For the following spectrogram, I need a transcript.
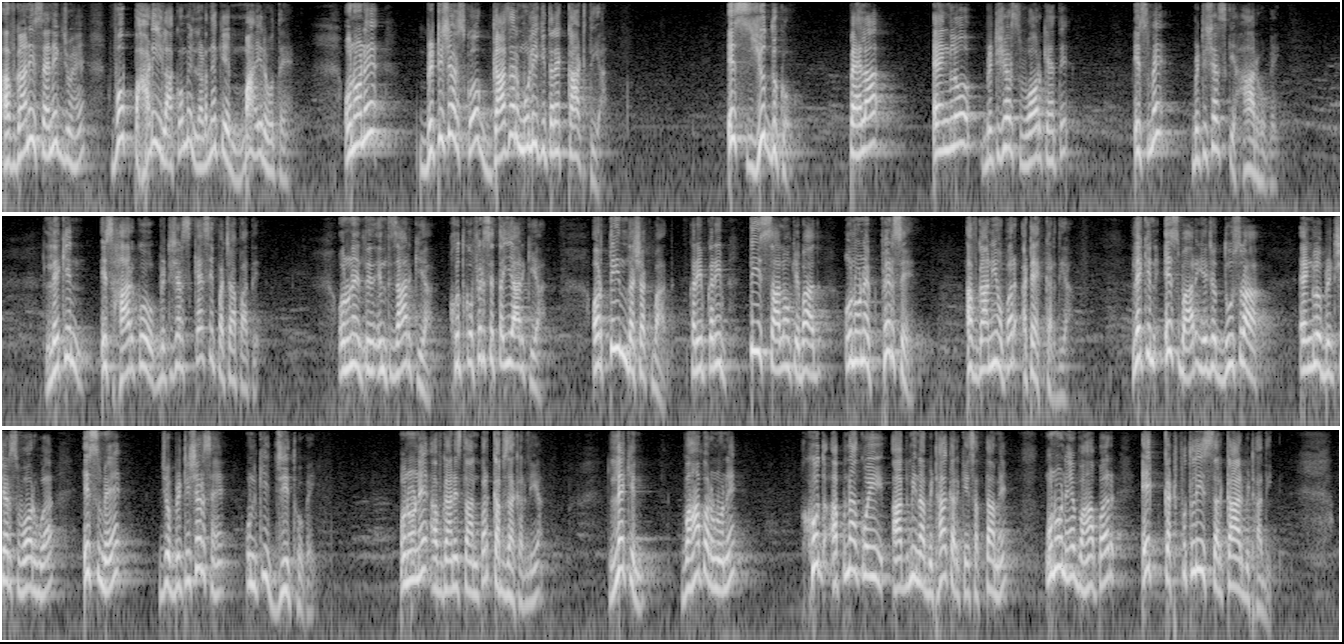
अफगानी सैनिक जो हैं, वो पहाड़ी इलाकों में लड़ने के माहिर होते हैं। उन्होंने ब्रिटिशर्स को गाजर मूली की तरह काट दिया। इस युद्ध को पहला एंग्लो ब्रिटिशर्स वॉर कहते, इसमें ब्रिटिशर्स की हार हो गई। लेकिन इस हार को ब्रिटिशर्स कैसे पचा पाते? उन्होंने इंतज़ार किया, खुद को फिर से तैयार किया और तीन दशक बाद करीब करीब तीस सालों के बाद उन्होंने फिर से अफगानियों पर अटैक कर दिया। लेकिन इस बार ये जो दूसरा एंग्लो ब्रिटिशर्स वॉर हुआ, इसमें जो ब्रिटिशर्स हैं, उनकी जीत हो गई। उन्होंने अफ़गानिस्तान पर कब्जा कर लिया। लेकिन वहाँ पर उन्होंने खुद अपना कोई आदमी ना बिठा करके सत्ता में, उन्होंने वहाँ पर एक कठपुतली सरकार बिठा दी।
